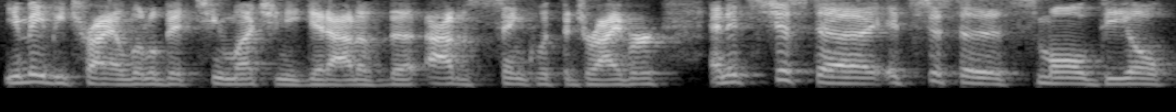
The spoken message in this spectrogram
you maybe try a little bit too much and you get out of the out of sync with the driver and it's just a it's just a small deal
